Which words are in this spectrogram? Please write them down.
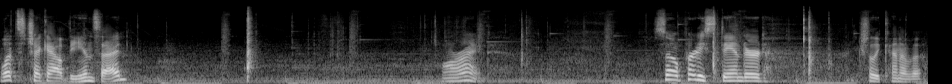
Let's check out the inside. All right, So pretty standard, actually kind of a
